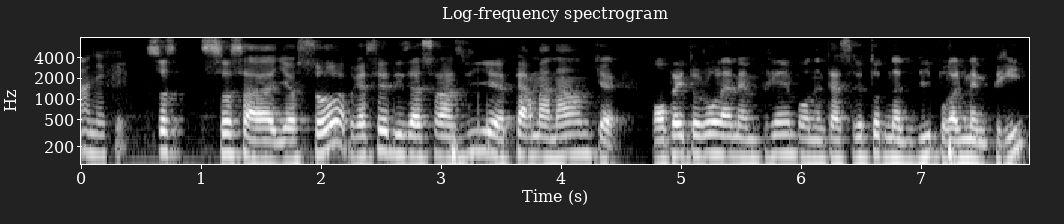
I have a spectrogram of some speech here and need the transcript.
En effet. Ça, ça, il y a ça. Après ça, il y a des assurances vie euh, permanentes que on paye toujours la même prime, on est assuré toute notre vie pour le même prix.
